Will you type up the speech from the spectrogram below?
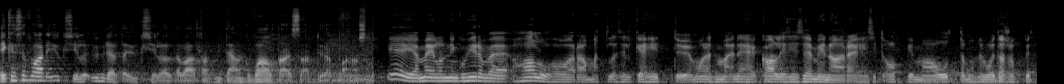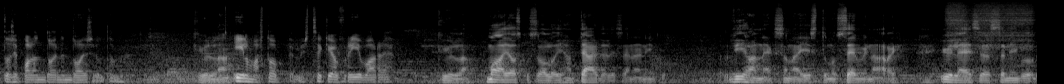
Eikä se vaadi yksilö, yhdeltä yksilöltä välttämättä mitään niin valtaisaa työpanosta. Ei, ja meillä on niin kuin hirveä halu HR-ammattilaisilla kehittyä, ja monet menee kallisiin seminaareihin sit oppimaan uutta, mutta me voitaisiin oppia tosi paljon toinen toisilta. Kyllä. Ilmasta oppimista, sekin on freeware. Kyllä. Mä oon joskus ollut ihan täydellisenä niin kuin vihanneksena istunut seminaari yleisössä niin kuin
